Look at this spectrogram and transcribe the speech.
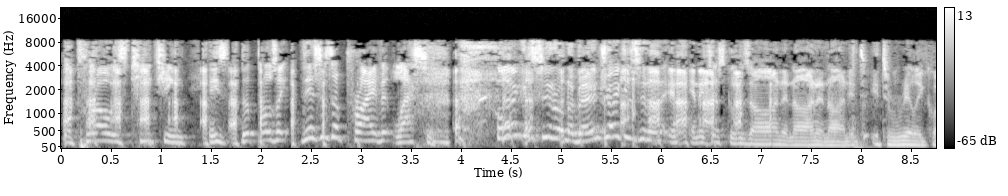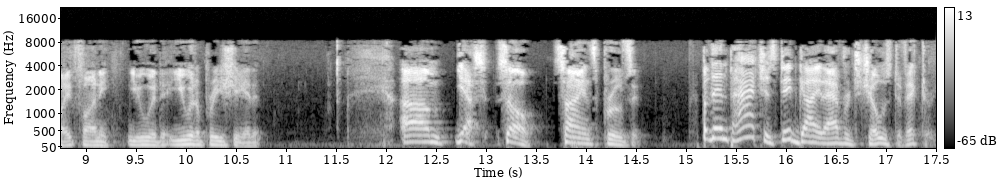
the pro is teaching. He's, the pro's like, this is a private lesson. Well, I can sit on a bench. I can sit on, and, and it just goes on and on and on. It's, it's really quite funny. You would, you would appreciate it. Um, yes. So science proves it. But then Patches did guide average Joe's to victory.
